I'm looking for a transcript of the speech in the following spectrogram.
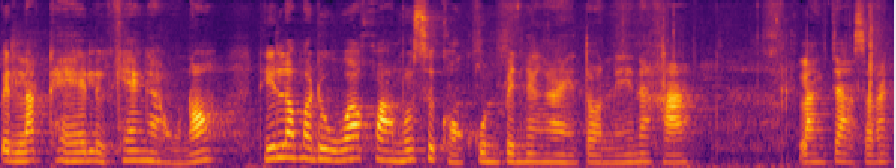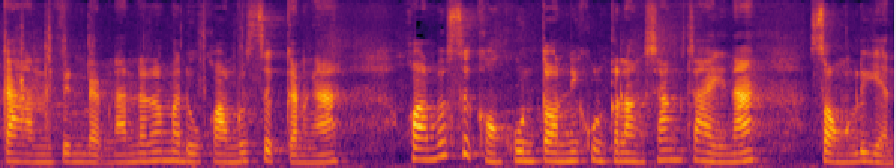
เป็นรักแท้หรือแค่เหงาเนาะที่เรามาดูว่าความรู้สึกของคุณเป็นยังไงตอนนี้นะคะ หลังจากสถานการณ์เป็นแบบนั้นแล้วเรามาดูความรู้สึกกันนะ ความรู้สึกของคุณตอนนี้คุณกำลังช่างใจนะสองเหรียญ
